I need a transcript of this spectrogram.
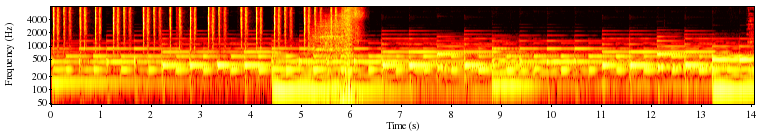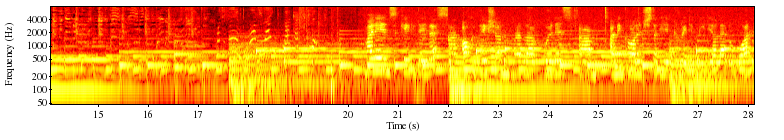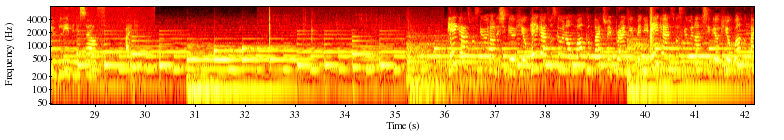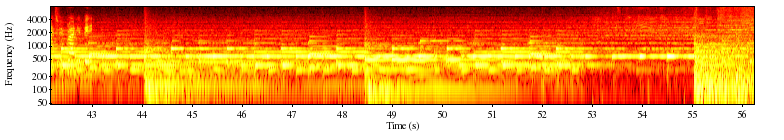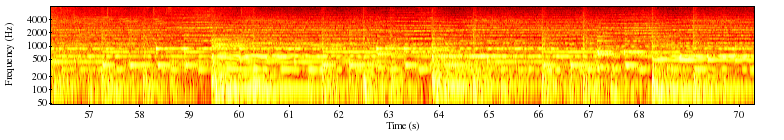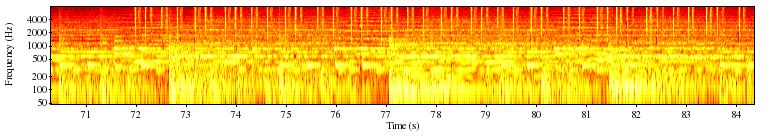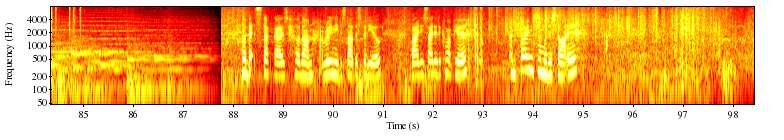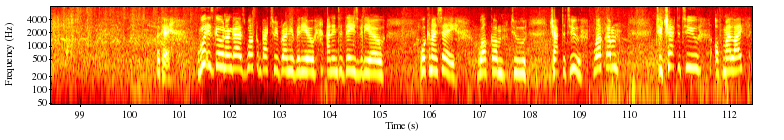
My name's Katie Davis and occupation, whatever that word is, um, I'm in college studying creative media level 1. You believe in yourself? I do. Back to a brand new video. Hey guys, what's going on? It's your girl here. Welcome back to a brand new video. I'm a bit stuck guys, hold on. I really need to start this video. But I decided to come up here and find somewhere to start it. Okay, what is going on guys? Welcome back to a brand new video and in today's video, what can I say? Welcome to chapter 2. Welcome to chapter 2 of my life,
